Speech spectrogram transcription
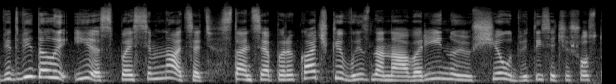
Відвідали і СП-17. Станція перекачки визнана аварійною ще у 2006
